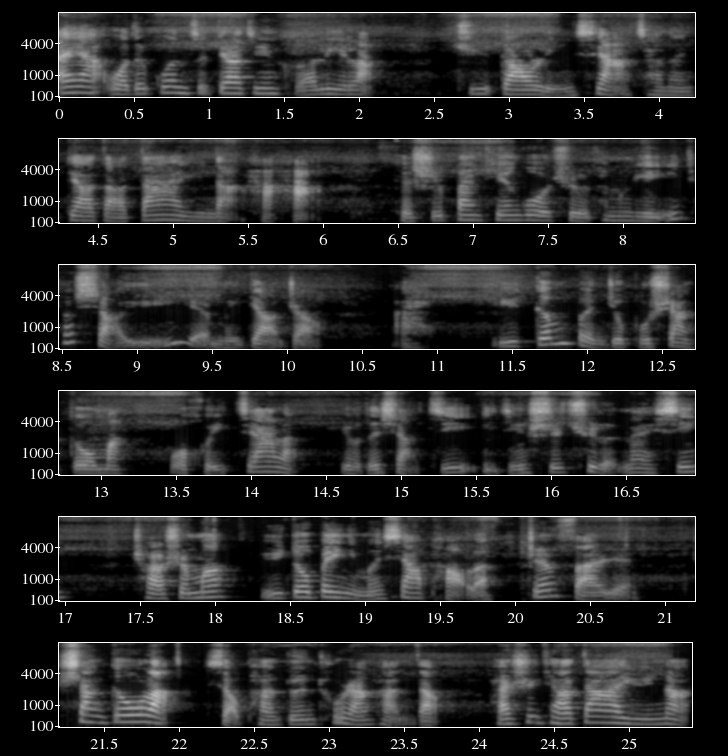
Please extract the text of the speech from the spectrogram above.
哎呀，我的棍子掉进河里了。居高临下才能钓到大鱼呢，哈哈！可是半天过去了，他们连一条小鱼也没钓着。哎，鱼根本就不上钩嘛！我回家了。有的小鸡已经失去了耐心，吵什么？鱼都被你们吓跑了，真烦人！上钩了！小胖墩突然喊道：“还是条大鱼呢！”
